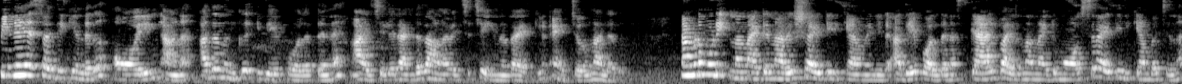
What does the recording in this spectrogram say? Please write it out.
പിന്നെ ശ്രദ്ധിക്കേണ്ടത് ഓയിലിംഗ് ആണ്. അത് നിങ്ങൾക്ക് ഇതേപോലെ തന്നെ ആഴ്ചയിൽ രണ്ട് തവണ വെച്ച് ചെയ്യുന്നതായിരിക്കും ഏറ്റവും നല്ലത്. നമ്മുടെ മുടി നന്നായിട്ട് നറിഷ് ആയിട്ട് ഇരിക്കാൻ വേണ്ടിയിട്ട് അതേപോലെ തന്നെ സ്കാൽപ്പ് ആയിട്ട് നന്നായിട്ട് മോയ്സ്ചർ ആയിട്ട് ഇരിക്കാൻ പറ്റുന്ന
